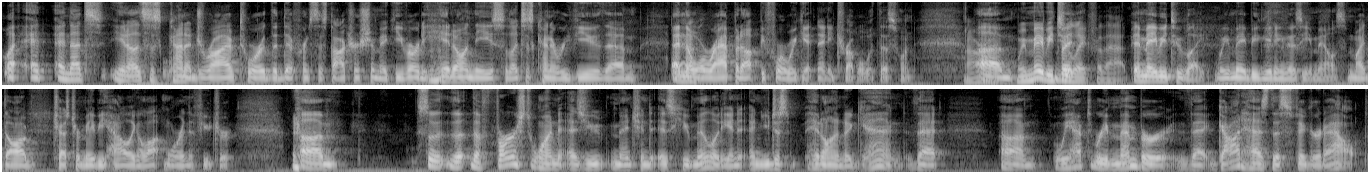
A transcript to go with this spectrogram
Well, and, and that's, you know, this is kind of drive toward the difference this doctrine should make. You've already mm-hmm. hit on these, so let's just kind of review them and yeah. then we'll wrap it up before we get in any trouble with this one. Um, we may be too late for that. It may be too late. We may be getting those emails. My dog Chester may be howling a lot more in the future. Um, so the the first one, as you mentioned, is humility, and and you just hit on it again that um, we have to remember that God has this figured out.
